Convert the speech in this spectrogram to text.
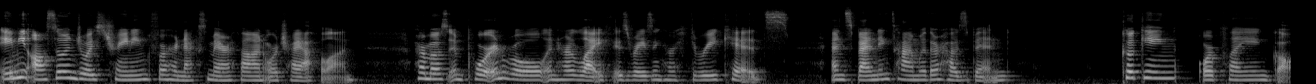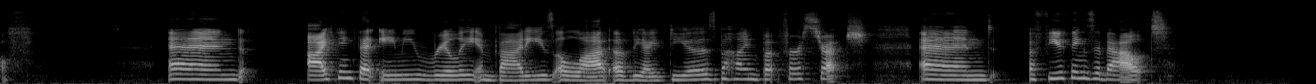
Amy also enjoys training for her next marathon or triathlon. Her most important role in her life is raising her three kids and spending time with her husband, cooking, or playing golf. And I think that Amy really embodies a lot of the ideas behind But First Stretch. And a few things about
